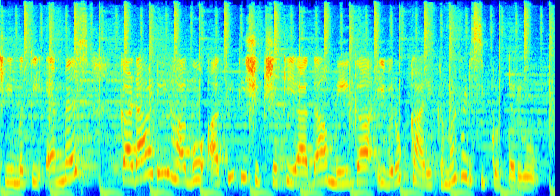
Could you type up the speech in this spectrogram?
ಶ್ರೀಮತಿ ಎಂಎಸ್ ಕಡಾಡಿ ಹಾಗೂ ಅತಿಥಿ ಶಿಕ್ಷಕಿಯಾದ ಮೇಘಾ ಇವರು ಕಾರ್ಯಕ್ರಮ ನಡೆಸಿಕೊಟ್ಟರು.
